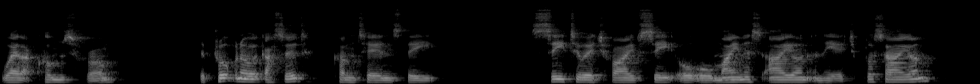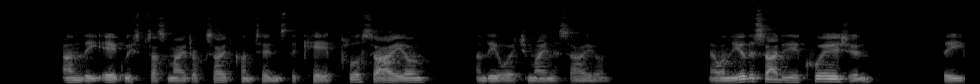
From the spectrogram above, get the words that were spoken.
where that comes from. The propanoic acid contains the C2H5COO minus ion and the H plus ion. And the aqueous potassium hydroxide contains the K plus ion and the OH minus ion. Now on the other side of the equation, the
